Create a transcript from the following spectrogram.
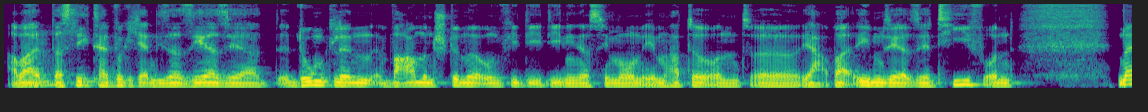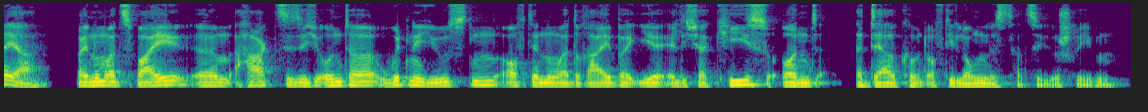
Aber mhm. das liegt halt wirklich an dieser sehr, sehr dunklen, warmen Stimme irgendwie, die die Nina Simone eben hatte und äh, ja, aber eben sehr, sehr tief und naja, bei Nummer zwei ähm, hakt sie sich unter Whitney Houston, auf der Nummer drei bei ihr Alicia Keys und Adele kommt auf die Longlist, hat sie geschrieben.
